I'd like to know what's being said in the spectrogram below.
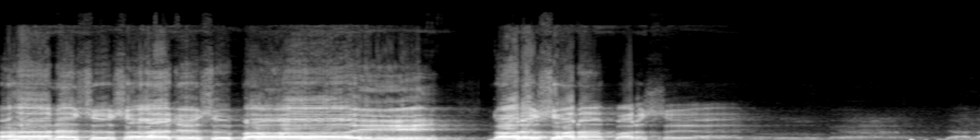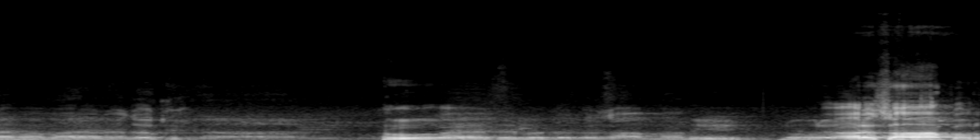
ਅਹਨਸ ਸਹਜ ਸੁਭਾਏ, ਦਰਸ਼ਨ ਪਰਸੈ ਗੁਰੂ ਕੈ, ਜਨਮ ਮਰਨ ਦੁਖ ਹੋਵੈ ਸਿਬਤ ਸਮਾਧੀ ਨੂਰ ਅਰਸਾਂ ਕੁਰ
